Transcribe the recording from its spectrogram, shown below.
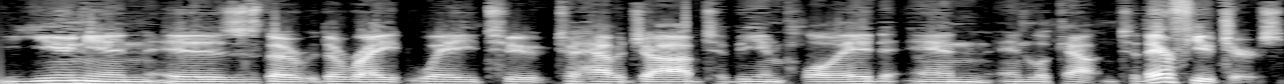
union is the the right way to to have a job to be employed and and look out into their futures.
